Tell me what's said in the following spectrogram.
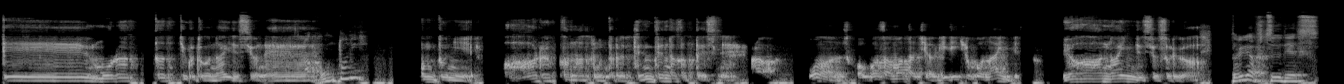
てもらったっていうことがないですよあ、ね。本当に？本当に。あるかなと思ったら全然なかったですね。そうなんですか？おばさまたちは義理チョコないんですか？いやー、ないんですよ、それが。それが普通です。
